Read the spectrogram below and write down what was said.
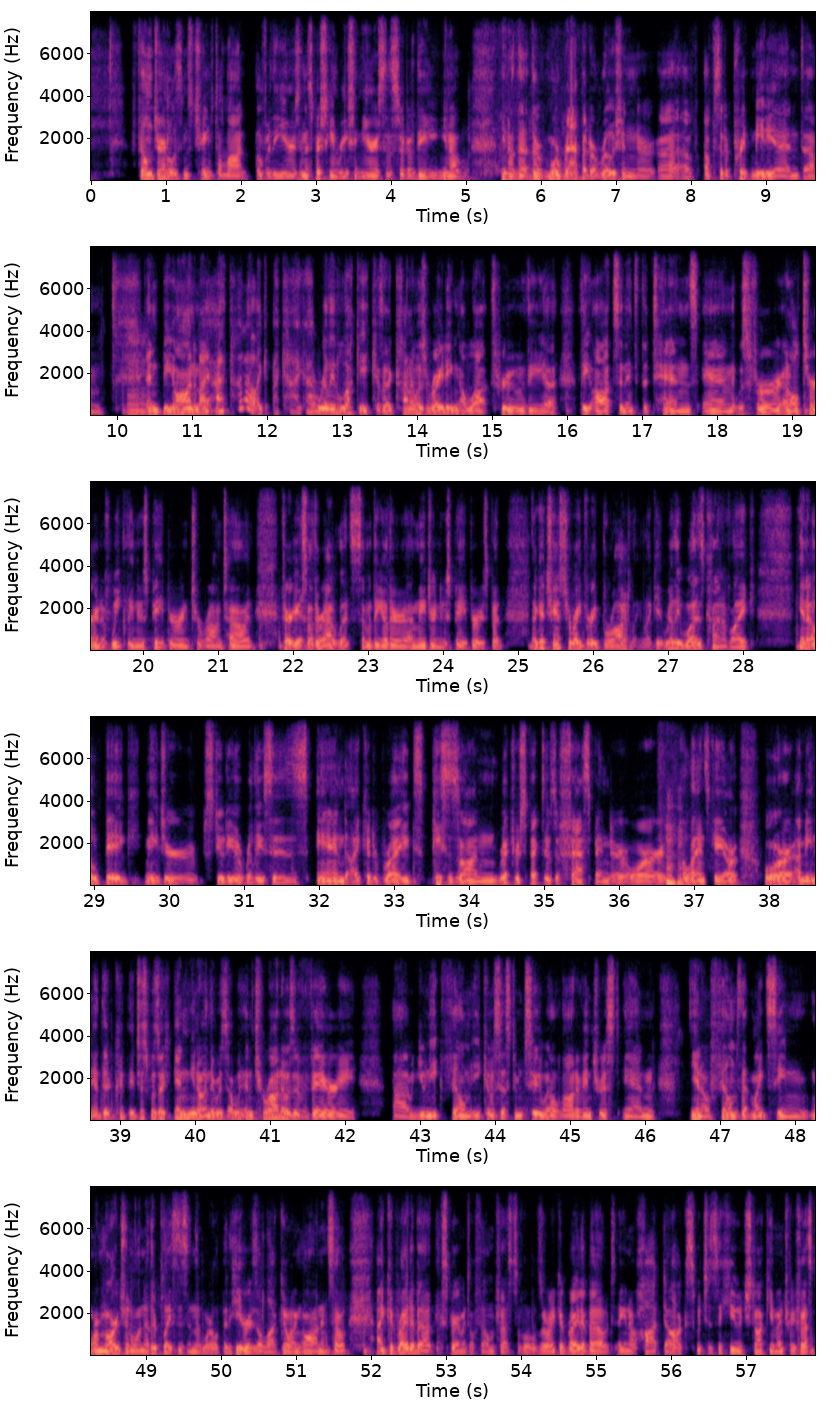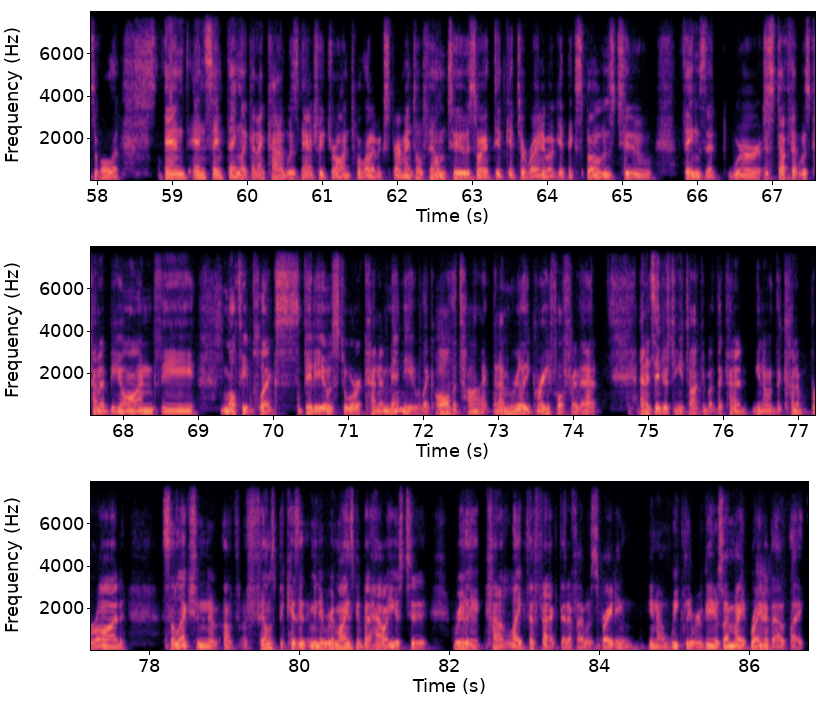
film journalism has changed a lot over the years, and especially in recent years, the sort of the you know, you know the the more rapid erosion or uh, of of sort of print media and um, mm. and beyond. And I I kind of like I, I got really lucky because I kind of was writing a lot through the uh, the aughts and into the tens, and it was for an alternative weekly newspaper in Toronto and various other outlets, some of the other uh, major newspapers. But I got a chance to write very broadly. Like it really was kind of like you know, big major studio releases, and I could write pieces on retrospectives of Fassbinder or Polanski, or, or I mean, there could it just was a, and you know, and there was, and Toronto is a very uh, unique film ecosystem too, with a lot of interest in you know films that might seem more marginal in other places in the world but here is a lot going on. And so i could write about experimental film festivals or i could write about you know hot docs which is a huge documentary festival. And and and same thing like and i kind of was naturally drawn to a lot of experimental film too. So i did get to write about get exposed to things that were just stuff that was kind of beyond the multiplex video store kind of menu like all mm. the time. And i'm really grateful for that. And it's interesting you talk about the kind of you know the kind of broad selection of, of, of films because it, I mean it reminds me about how I used to really kind of like the fact that if I was writing you know weekly reviews I might write mm. about like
